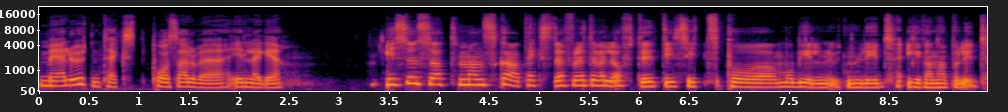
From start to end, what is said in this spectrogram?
mel uten tekst på selve innlegget. Jeg syns at man skal tekste, for det er veldig ofte de sitter på mobilen uten lyd. Ikke kan ha på lyd.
